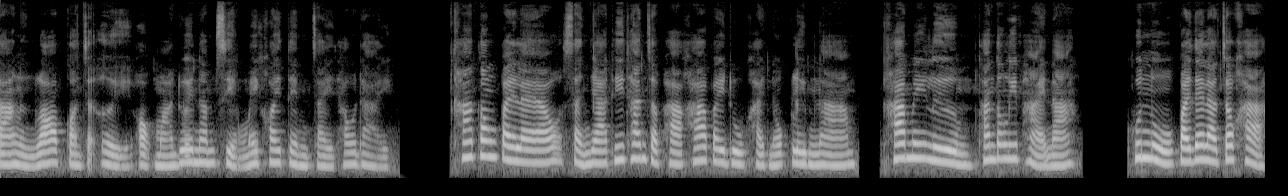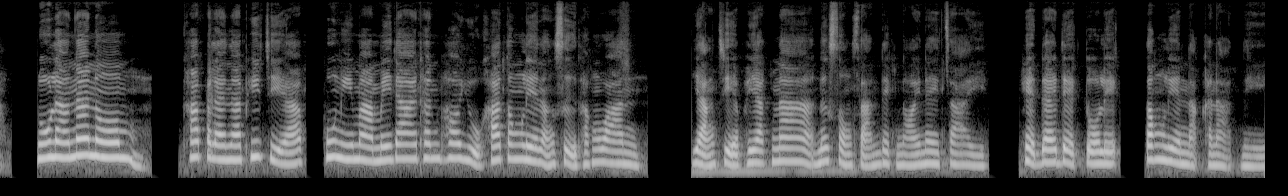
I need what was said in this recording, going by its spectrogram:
ตางหนึ่งรอบก่อนจะเอ่ย ออกมาด้วยน้ำเสียงไม่ค่อยเต็มใจเท่าใด ข้าต้องไปแล้ว สัญญาที่ท่านจะพาข้าไปดูไข่นกริมน้ำข้าไม่ลืม ท่านต้องรีบหายนะ คุณหนูไปได้แล้วเจ้าค่ะ รู้แล้วหน้านม ข้าไปแล้วนะพี่เจี๊ยบ พรุ่งนี้มาไม่ได้ท่านพ่ออยู่ข้าต้องเรียนหนังสือทั้งวัน หยางเจียพยักหน้านึกสงสารเด็กน้อยในใจ เหตุใดเด็กตัวเล็กต้องเรียนหนักขนาดนี้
